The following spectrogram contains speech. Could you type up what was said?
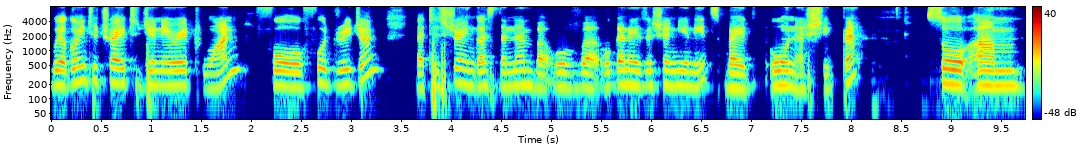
we are going to try to generate one for food region that is showing us the number of uh, organization units by ownership. Eh? So um,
